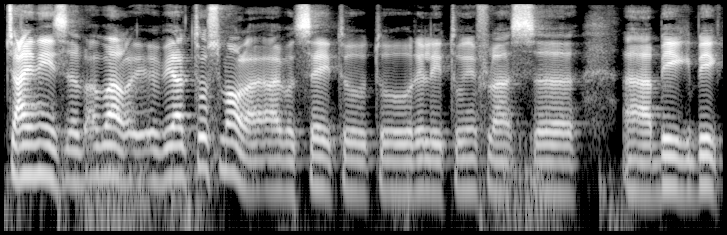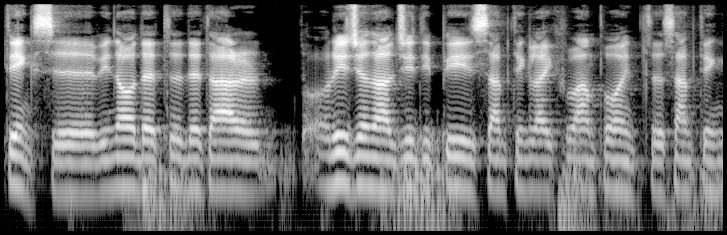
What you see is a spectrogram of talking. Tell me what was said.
Chinese, uh, well, we are too small, I would say, to to really to influence uh, uh, big big things. Uh, we know that that our regional GDP is something like one point something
